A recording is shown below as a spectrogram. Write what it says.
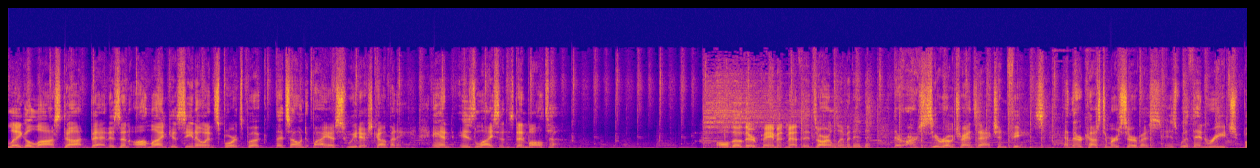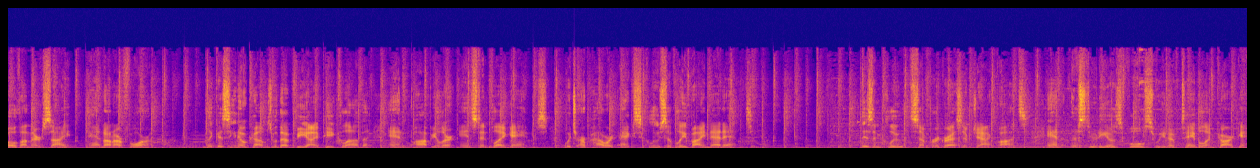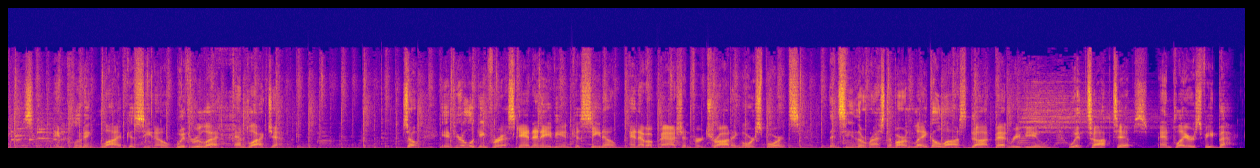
Legolas.bet is an online casino and sportsbook that's owned by a Swedish company and is licensed in Malta. Although their payment methods are limited, there are zero transaction fees, and their customer service is within reach both on their site and on our forum. The casino comes with a VIP club and popular instant play games, which are powered exclusively by NetEnt. This includes some progressive jackpots and the studio's full suite of table and card games, including live casino with roulette and blackjack. So, if you're looking for a Scandinavian casino and have a passion for trotting or sports, then see the rest of our Legolas.bet review with top tips and players' feedback.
